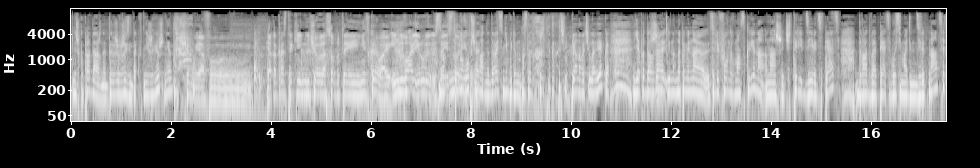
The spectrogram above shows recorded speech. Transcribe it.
немножко продажное. Ты же в жизни так вот не живешь, нет? Почему? Я, в- я как раз таки ничего особо-то и не скрываю, и не валирую свои ну, истории. ну, в общем, ладно, давайте не будем наслаждаться этого пьяного человека. Я продолжаю и на- напоминаю, телефоны в Москве на, наши 495-225-8119,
